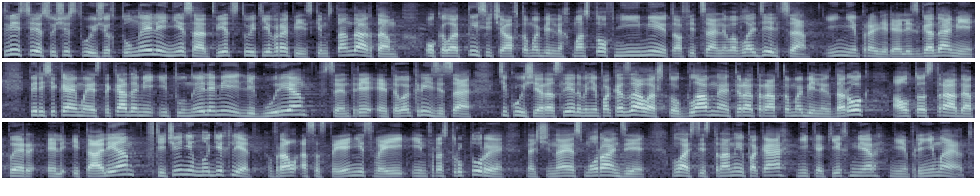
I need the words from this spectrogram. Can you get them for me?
200 существующих туннелей не соответствуют европейским стандартам. Около тысячи автомобильных мостов не имеют официального владельца и не проверялись годами. Пересекаемые эстакадами и туннелями Лигурия в центре этого кризиса. Текущее расследование показало, что главный оператор автомобильных дорог автострада Пер Эль Италия в течение течение многих лет врал о состоянии своей инфраструктуры, начиная с Муранди. Власти страны пока никаких мер не принимают.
